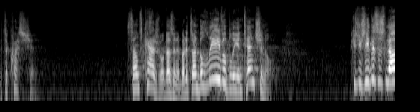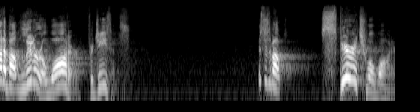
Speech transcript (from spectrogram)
It's a question. Sounds casual, doesn't it? But it's unbelievably intentional. Because you see, this is not about literal water for Jesus. This is about spiritual water.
